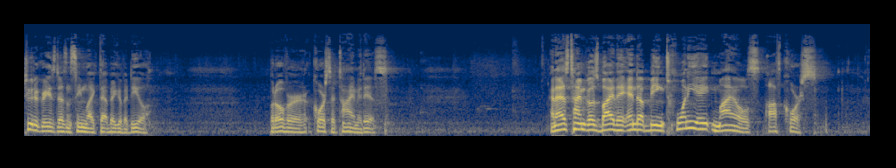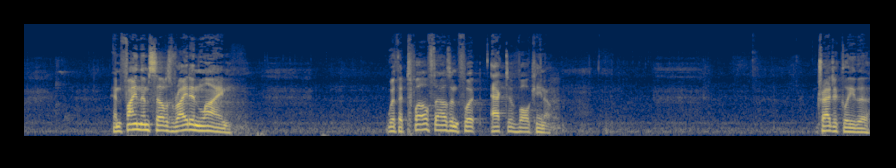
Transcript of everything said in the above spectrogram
Two degrees doesn't seem like that big of a deal but over a course of time, it is. And as time goes by, they end up being 28 miles off course and find themselves right in line with a 12,000 foot active volcano. Tragically, the,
